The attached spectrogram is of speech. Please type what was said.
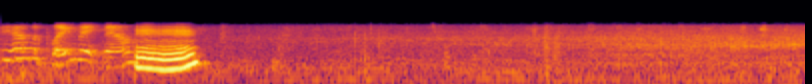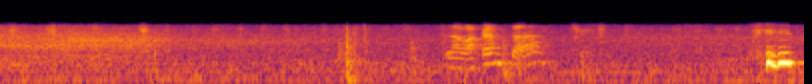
she has a playmate now. hmm La va a cansar.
